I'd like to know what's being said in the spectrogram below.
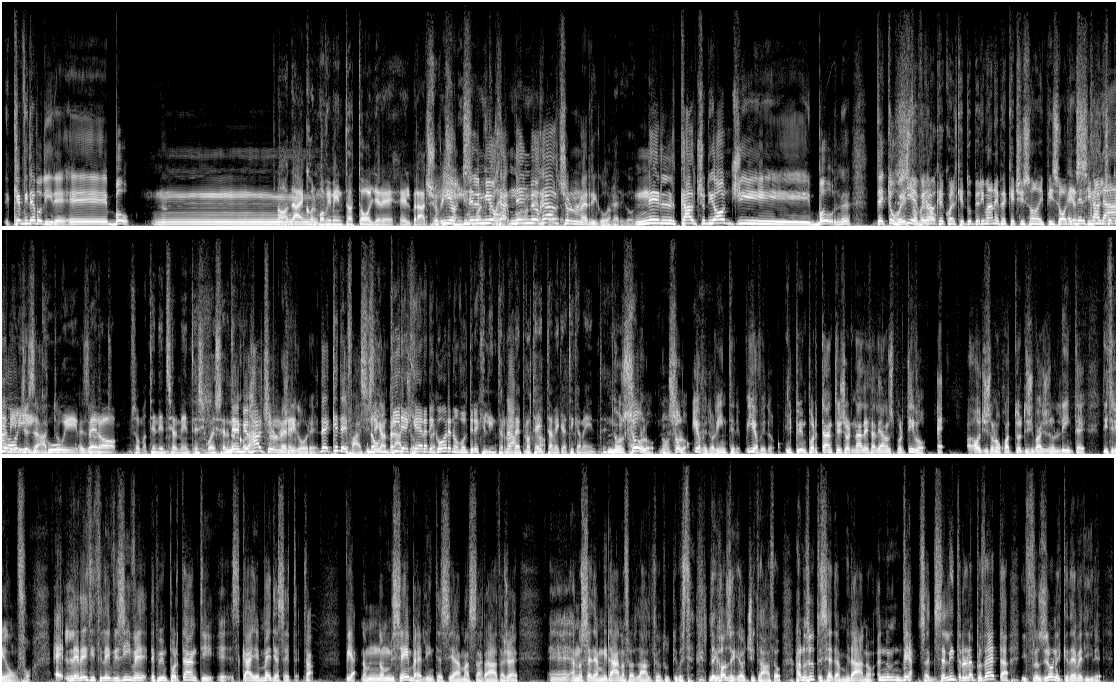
Sì. Che vi devo dire? Eh, boh, Mm, no, dai, col movimento a togliere il braccio vicinissimo. Io, nel mio, ca- nel mio calcio non è, rigore. non è, rigore. Nel calcio di oggi, boh, detto questo, sì, è però, vero che qualche dubbio rimane perché ci sono episodi assimilabili oggi, esatto, in cui, esatto. però, insomma, tendenzialmente si può essere nel d'accordo. mio calcio non è cioè, rigore. De- che deve fare? Si non dire che era rigore non vuol dire che l'Inter no, non è protetta no. mediaticamente. Non ecco. solo, non solo. Io vedo l'Inter, io vedo il più importante giornale italiano sportivo è oggi sono 14 pagine sull'Inter di trionfo. Eh, le reti televisive le più importanti, eh, Sky e Mediaset, cioè, via, non, non, mi sembra che l'Inter sia massacrata, cioè, eh, hanno sede a Milano, fra l'altro, tutte queste, le cose che ho citato, hanno tutte sede a Milano. Non, via, se, se, l'Inter non è protetta, il Frosinone che deve dire?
